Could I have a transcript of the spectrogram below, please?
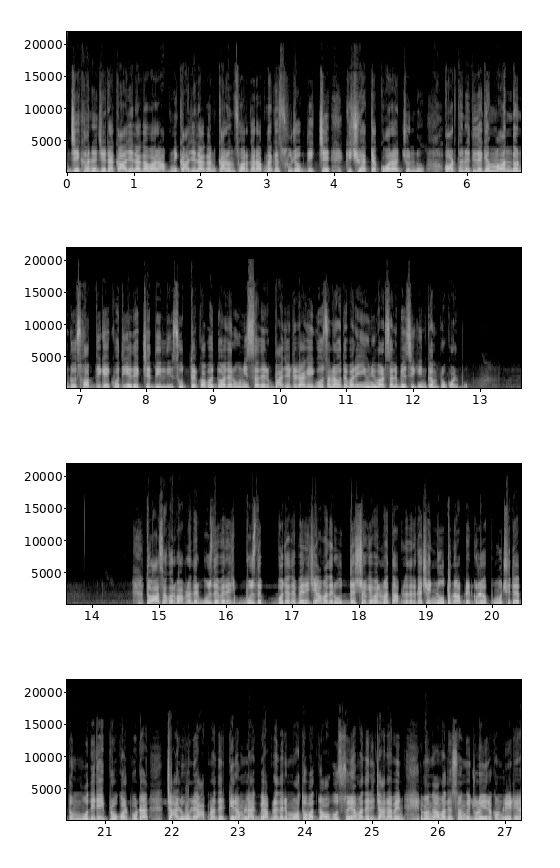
যেখানে যেটা কাজে লাগাবার, আপনি কাজে লাগান। কারণ সরকার আপনাকে সুযোগ দিচ্ছে কিছু একটা করার জন্য। অর্থনীতি থেকে মানদণ্ড সব দিকেই খতিয়ে দেখছে দিল্লি। সূত্রের খবর দু হাজার উনিশ সালের বাজেটের আগেই ঘোষণা হতে পারে ইউনিভার্সাল বেসিক ইনকাম প্রকল্প। তো আশা করব আপনাদের বুঝতে পেরেছি, বুঝতে বোঝাতে পেরেছি। আমাদের উদ্দেশ্য কেবলমাত্র আপনাদের কাছে নতুন আপডেটগুলো পৌঁছে দেয় তো মোদির এই প্রকল্পটা চালু হলে আপনাদের কিরম লাগবে? আপনাদের মতবাদটা অবশ্যই আমাদের জানাবেন এবং আমাদের সঙ্গে জুড়ে এরকম লেটের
